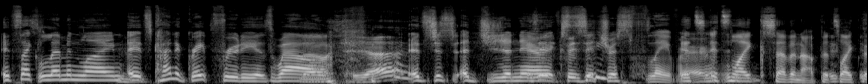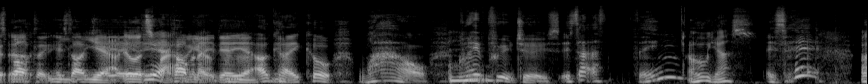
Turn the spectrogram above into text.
It's like lemon lime. Hmm. It's kind of grapefruity as well. Yeah, It's just a generic citrus flavor. It's it's like Seven Up. It's like it's the- uh, sparkling. it's like yeah, yeah, yeah, it's yeah, carbonated. yeah. Yeah, yeah. Okay, mm-hmm. cool. Wow, mm-hmm. grapefruit juice. Is that a thing? Oh yes. Is it? Oh,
